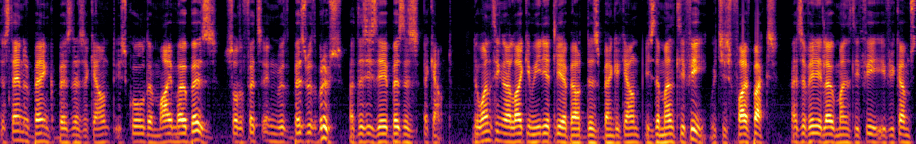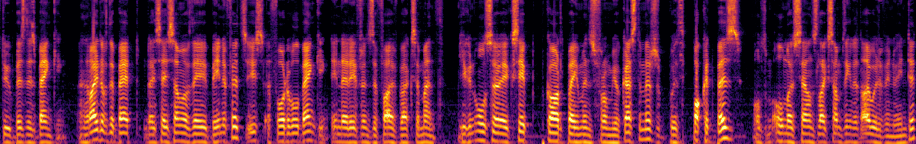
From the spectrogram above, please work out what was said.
The Standard Bank business account is called a MyMoBiz. Sort of fits in with Biz with Bruce, but this is their business account. The one thing I like immediately about this bank account is the monthly fee, which is five bucks. That's a very low monthly fee if it comes to business banking. And right off the bat, they say some of their benefits is affordable banking. Then they reference the five bucks a month. You can also accept card payments from your customers with Pocket Biz. Almost sounds like something that I would have invented.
